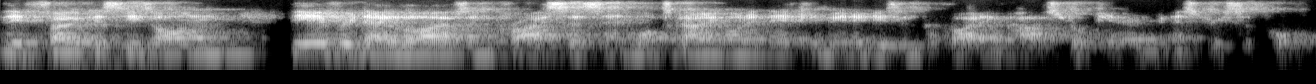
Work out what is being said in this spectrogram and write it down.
their focus is on the everyday lives and crisis and what's going on in their communities and providing pastoral care and ministry support.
